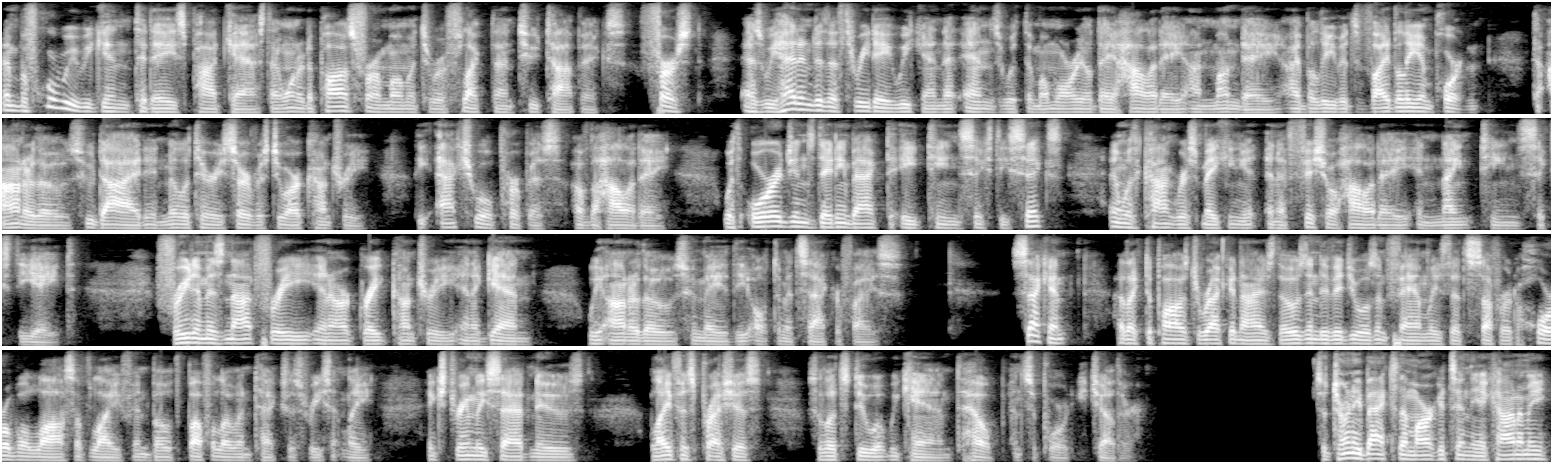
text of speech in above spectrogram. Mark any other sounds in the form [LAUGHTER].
And before we begin today's podcast, I wanted to pause for a moment to reflect on two topics. First, as we head into the three day weekend that ends with the Memorial Day holiday on Monday, I believe it's vitally important to honor those who died in military service to our country, the actual purpose of the holiday, with origins dating back to 1866 and with Congress making it an official holiday in 1968. Freedom is not free in our great country, and again, we honor those who made the ultimate sacrifice. Second, I'd like to pause to recognize those individuals and families that suffered horrible loss of life in both Buffalo and Texas recently. Extremely sad news. Life is precious, so let's do what we can to help and support each other. So, turning back to the markets and the economy,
